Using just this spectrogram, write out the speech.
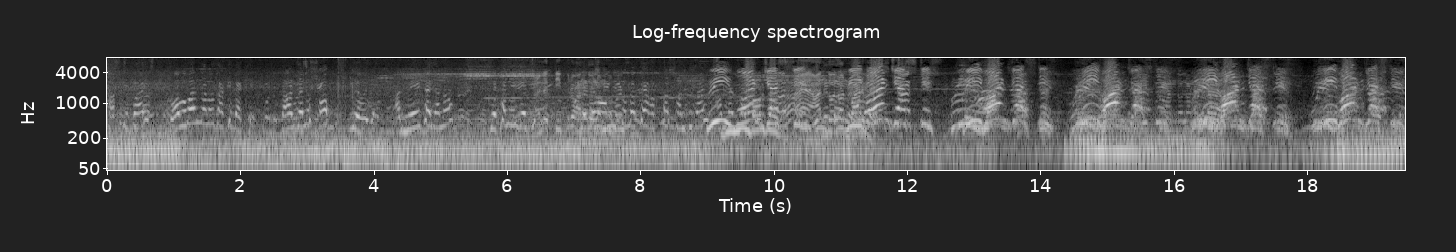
শাস্তি পায় ভগবান যেন তাকে দেখে তার যেন সব ইয়ে হয়ে যায় আর মেয়েটা যেন যেখানেই গেছে তাহলে তীব্র আন্দোলন লোকে আত্মার শান্তি পায় We want justice. আন্দোলন We want justice. We want justice. We want justice. We want justice.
